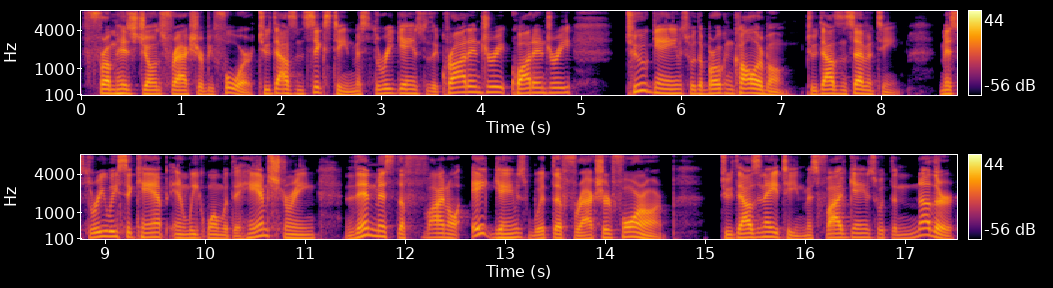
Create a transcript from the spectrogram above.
from his Jones fracture before. 2016 missed three games with a quad injury, quad injury, two games with a broken collarbone. 2017 missed three weeks of camp in week one with a hamstring, then missed the final eight games with the fractured forearm. 2018 missed five games with another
